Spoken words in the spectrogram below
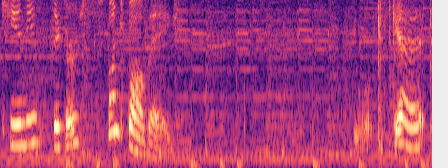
Candy and stickers SpongeBob egg. What we get.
